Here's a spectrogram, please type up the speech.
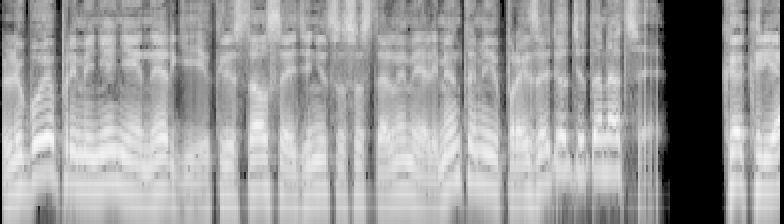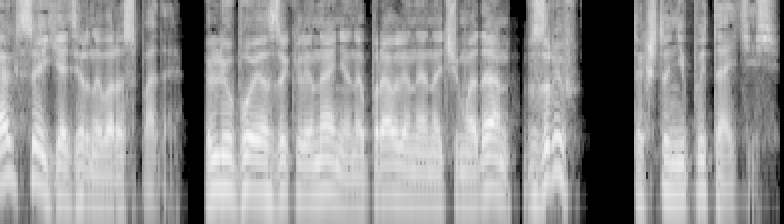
Любое применение энергии, кристалл соединится с остальными элементами, и произойдет детонация. Как реакция ядерного распада. Любое заклинание, направленное на чемодан — взрыв. Так что не пытайтесь.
